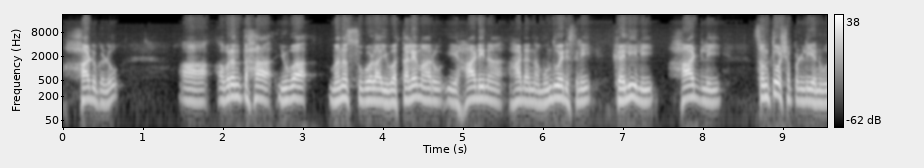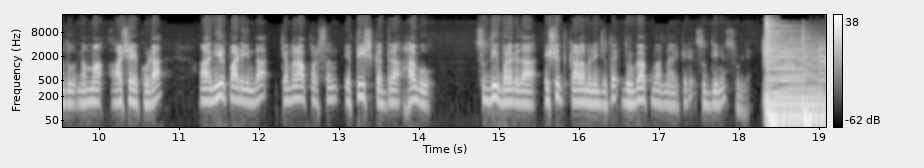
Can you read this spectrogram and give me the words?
ಹಾಡುಗಳು. ಅವರಂತಹ ಯುವ ಮನಸ್ಸುಗಳ, ಯುವ ತಲೆಮಾರು ಈ ಹಾಡಿನ, ಹಾಡನ್ನು ಮುಂದುವರಿಸಲಿ, ಕಲೀಲಿ, ಹಾಡಲಿ ಸಂತೋಷ ಪಡಲಿ ಎನ್ನುವುದು ನಮ್ಮ ಆಶಯ ಕೂಡ. ಆ, ನೀರ್ಪಾಡಿಯಿಂದ ಕ್ಯಾಮರಾ ಪರ್ಸನ್ ಯತೀಶ್ ಕದ್ರ ಹಾಗೂ ಸುದ್ದಿ ಬಳಗದ ಯಶುತ್ ಕಾಳಮನೆ ಜೊತೆ Durgakumar Nayakere Suddi news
